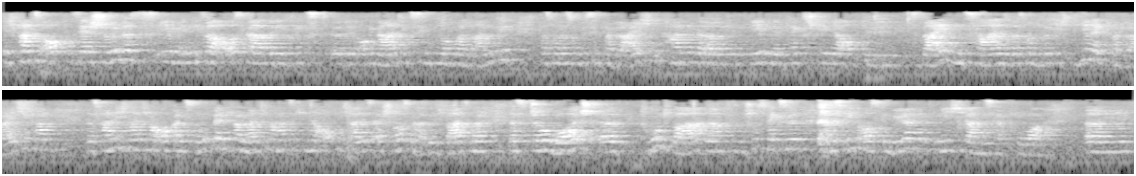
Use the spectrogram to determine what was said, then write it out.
ich fand es auch sehr schön, dass es eben in dieser Ausgabe den Text, äh, den Originaltext hinten nochmal dran geht, dass man das so ein bisschen vergleichen kann. Ähm, neben dem Text stehen ja auch die Seitenzahlen, sodass man wirklich direkt vergleichen kann. Das fand ich manchmal auch ganz notwendig, weil manchmal hat sich mir auch nicht alles erschlossen. Also ich war zum Beispiel, dass Joe Walsh äh, tot war nach diesem Schusswechsel, das ging aus den Bildern nicht ganz hervor. Ähm,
